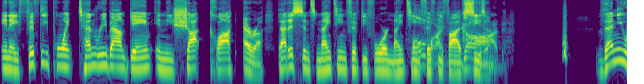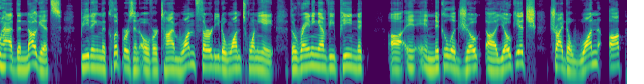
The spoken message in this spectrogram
in a 50 point, 10 rebound game in the shot clock era. That is since 1954 1955 oh season. Then you had the Nuggets beating the Clippers in overtime, 130 to 128. The reigning MVP, Nick, uh, in, in Nikola jo- uh, Jokic, tried to one up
